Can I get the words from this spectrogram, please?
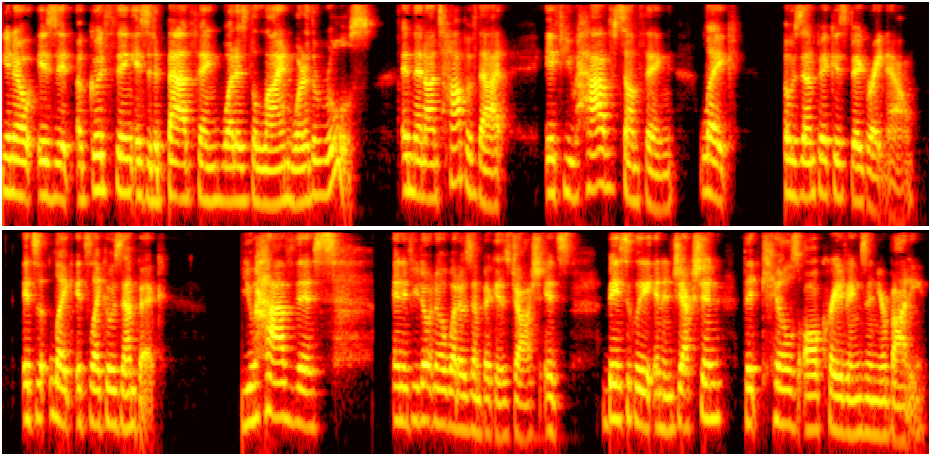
You know, is it a good thing? Is it a bad thing? What is the line? What are the rules? And then on top of that, if you have something like Ozempic is big right now. It's like it's like Ozempic. You have this and if you don't know what Ozempic is, Josh, it's basically an injection that kills all cravings in your body.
